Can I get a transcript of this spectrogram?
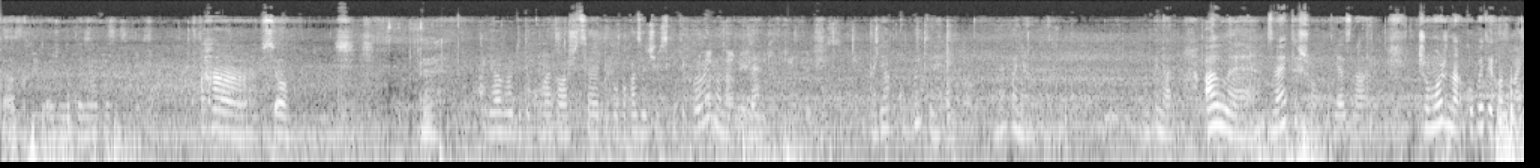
Так, теж непонятно. Ага, все. Я вроді документала, що це типу показує через скільки хвилин вона прийде. А як купити? Непонятно. Непонятно. Але знаєте що? Я знаю, що можна купити онлайн.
